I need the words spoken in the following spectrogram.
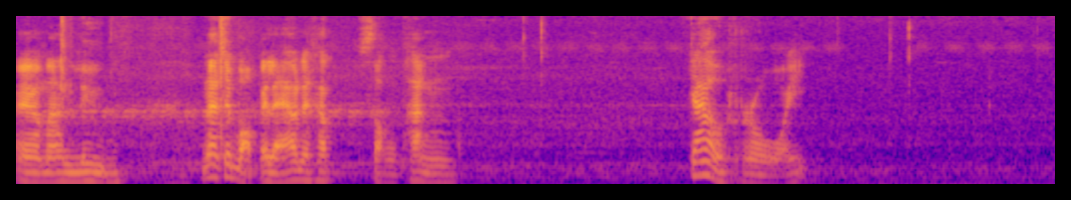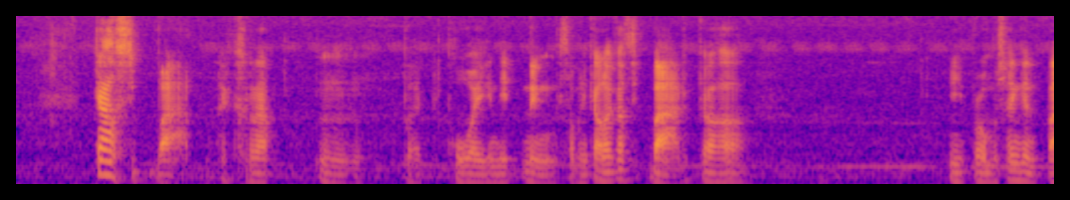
เออมาลืม น่าจะบอกไปแล้วนะครับสองพันเก้าร้อยเก้าสิบบาทนะครับ อืม เปิดโพยกันนิดหนึ่งสองพันเก้าร้อยเก้าสิบบาทก็ มีโปรโมชั่นกันไป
